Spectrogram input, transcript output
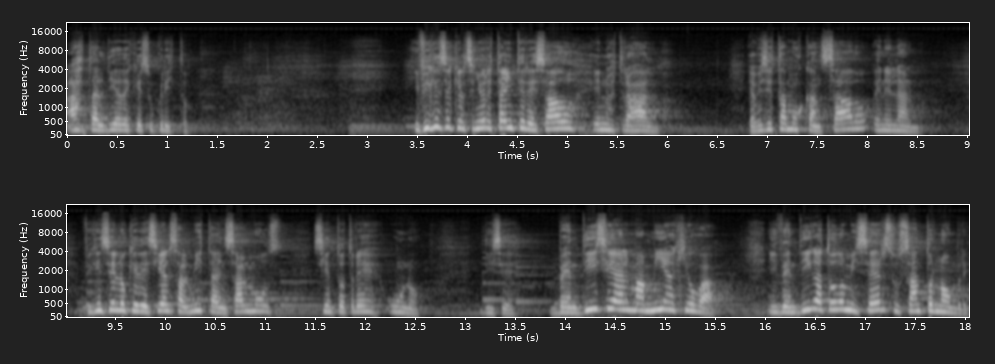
hasta el día de Jesucristo. Y fíjense que el Señor está interesado en nuestra alma. Y a veces estamos cansados en el alma. Fíjense lo que decía el salmista en Salmos 103, 1. Dice, bendice alma mía Jehová y bendiga todo mi ser su santo nombre.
